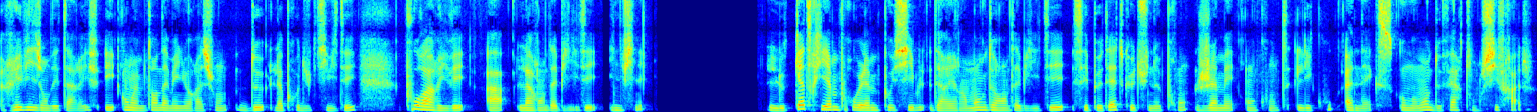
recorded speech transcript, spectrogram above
révision des tarifs et en même temps d'amélioration de la productivité pour arriver à la rentabilité in fine. Le quatrième problème possible derrière un manque de rentabilité, c'est peut-être que tu ne prends jamais en compte les coûts annexes au moment de faire ton chiffrage.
